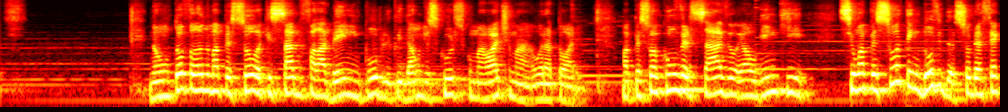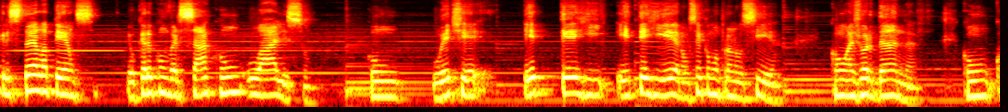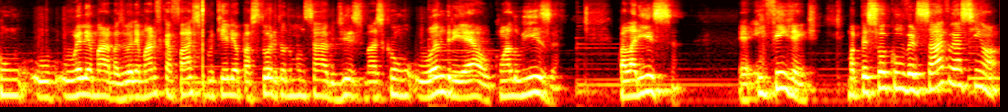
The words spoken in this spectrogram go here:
Não estou falando uma pessoa que sabe falar bem em público e dar um discurso com uma ótima oratória. Uma pessoa conversável é alguém que, se uma pessoa tem dúvidas sobre a fé cristã, ela pensa: eu quero conversar com o Alisson, com o Eterrier, não sei como pronuncia, com a Jordana, com, com o, o, Elemar, mas o Elemar fica fácil porque ele é pastor e todo mundo sabe disso, mas com o Andriel, com a Luísa, com a Larissa. É, enfim, gente, uma pessoa conversável é assim, ó,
